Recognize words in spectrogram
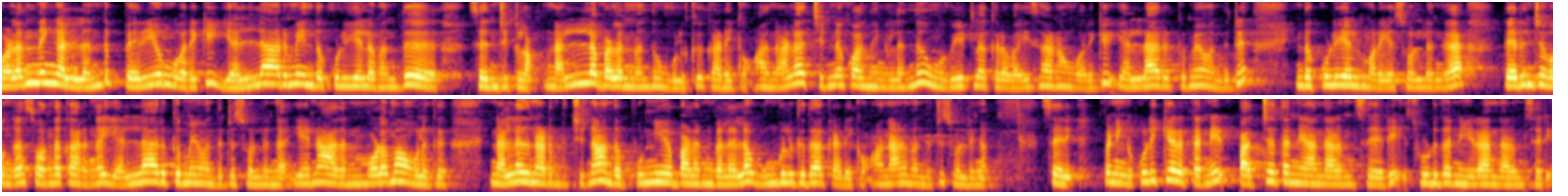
குழந்தைங்கள்லேருந்து பெரியவங்க வரைக்கும் எல்லாருமே இந்த குளியலை வந்து செஞ்சுக்கலாம். நல்ல பலன் வந்து உங்களுக்கு கிடைக்கும். அதனால் சின்ன குழந்தைங்கள்லேருந்து உங்கள் வீட்டில் இருக்கிற வயசானவங்க வரைக்கும் எல்லாருக்குமே வந்துட்டு இந்த குளியல் முறையை சொல்லுங்கள் தெரிஞ்சவங்க சொந்தக்காரங்க எல்லாருக்குமே வந்துட்டு சொல்லுங்கள் ஏன்னா அதன் மூலமாக உங்களுக்கு நல்லது நடந்துச்சுன்னா அந்த புண்ணிய பலன்கள் எல்லாம் உங்களுக்கு தான் கிடைக்கும். அதனால் வந்துட்டு சொல்லுங்கள் சரி இப்போ நீங்கள் குளிக்கிற தண்ணீர் பச்சை தண்ணியாக இருந்தாலும் சரி சுடு தண்ணீராக இருந்தாலும் சரி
